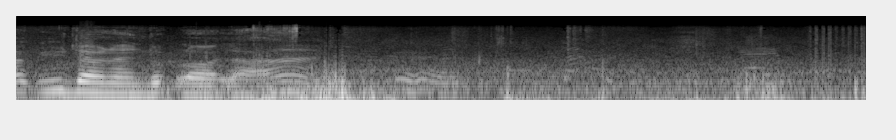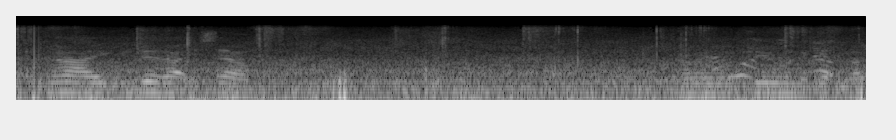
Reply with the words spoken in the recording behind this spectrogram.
hope you don't end up like that, eh? no, you can do that yourself. I mean, if you want to get that.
